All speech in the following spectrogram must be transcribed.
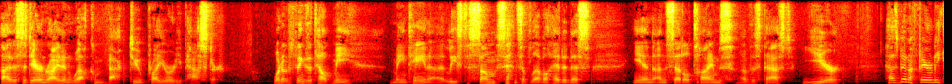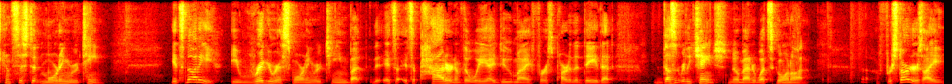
Hi, this is Darren Wright, and welcome back to Priority Pastor. One of the things that helped me maintain at least some sense of level headedness in unsettled times of this past year has been a fairly consistent morning routine. It's not a, a rigorous morning routine, but it's it's a pattern of the way I do my first part of the day that doesn't really change no matter what's going on. For starters, I,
